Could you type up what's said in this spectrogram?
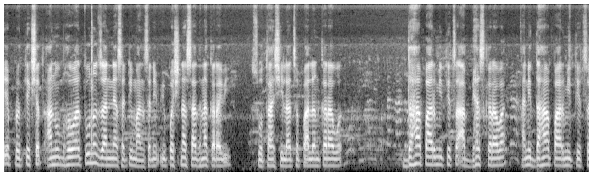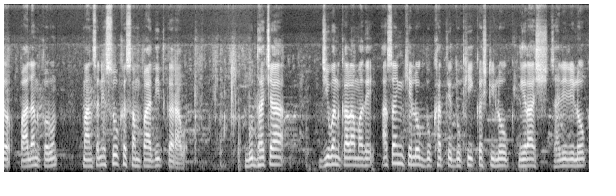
हे प्रत्यक्षात अनुभवातून जाणण्यासाठी माणसाने विपशना साधना करावी. स्वतः शिलाचं पालन करावं. दहा पारमितेचा अभ्यास करावा आणि दहा पारमितेचं पालन करून माणसाने सुख संपादित करावं. बुद्धाच्या जीवनकाळामध्ये असंख्य लोक दुःखात ते दुःखी कष्टी लोक निराश झालेले लोक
